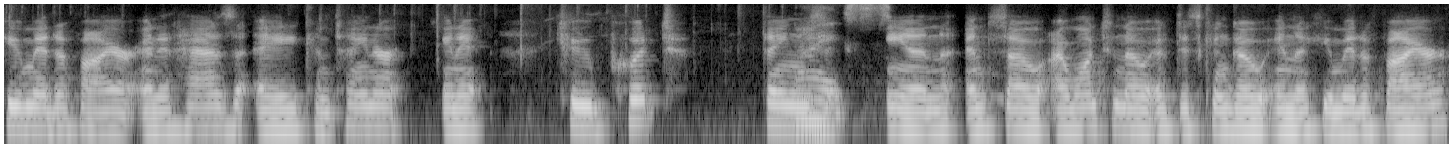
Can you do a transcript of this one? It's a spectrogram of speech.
humidifier and it has a container in it to put things Nice. in. And so I want to know if this can go in a humidifier.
